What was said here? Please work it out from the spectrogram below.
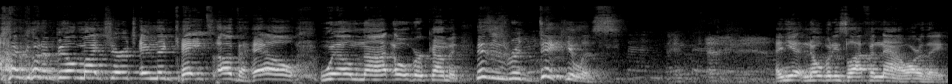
I'm going to build my church, and the gates of hell will not overcome it. This is ridiculous. And yet, nobody's laughing now, are they?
